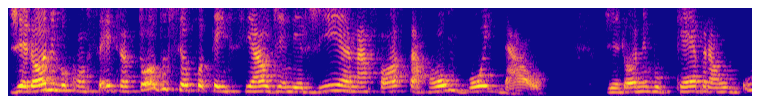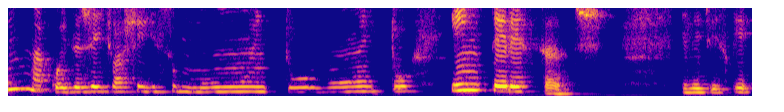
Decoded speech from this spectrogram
Jerônimo concentra todo o seu potencial de energia na fossa romboidal. Jerônimo quebra alguma coisa. Gente, eu achei isso muito, muito interessante. Ele diz que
